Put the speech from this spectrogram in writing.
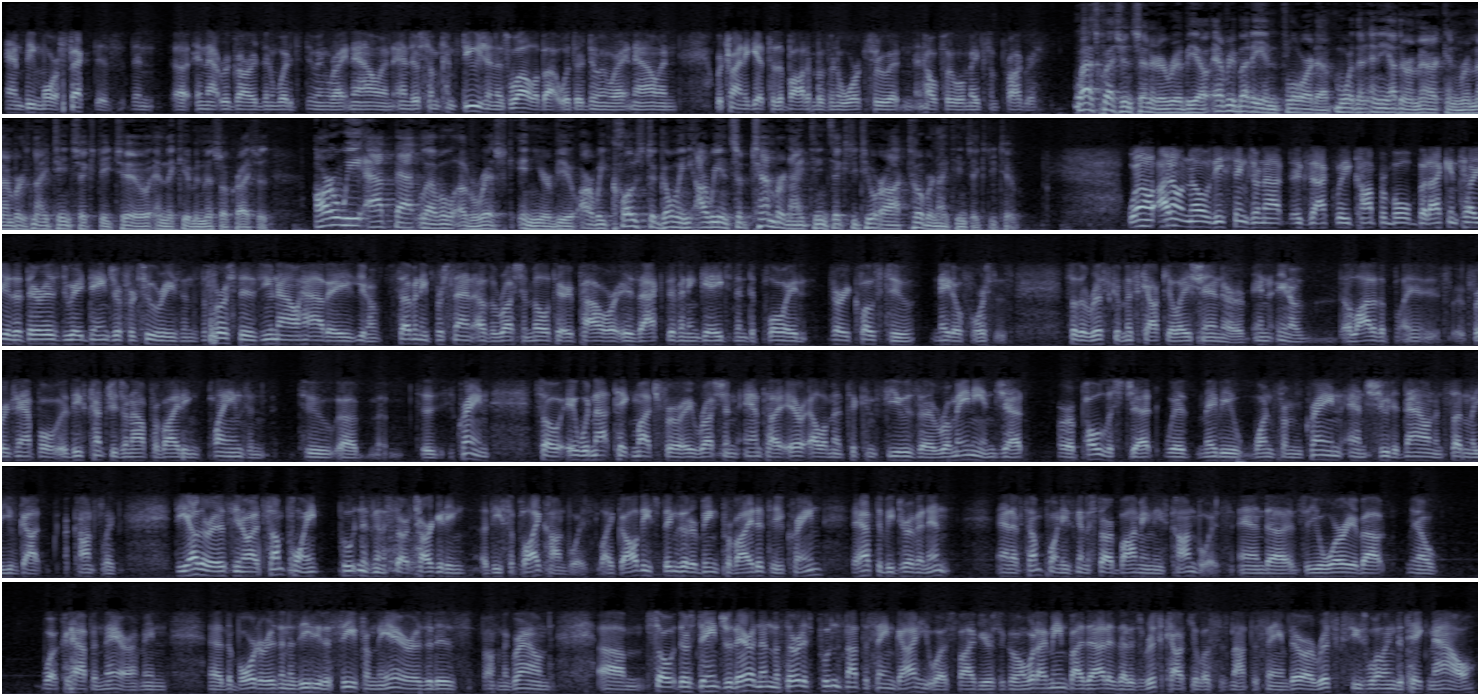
and be more effective than uh, in that regard than what it's doing right now. And, and there's some confusion as well about what they're doing right now, and we're trying to get to the bottom of it and work through it, and, and hopefully we'll make some progress. Last question, Senator Rubio. Everybody in Florida, more than any other American, remembers 1962 and the Cuban Missile Crisis. Are we at that level of risk in your view? Are we close to going? Are we in September 1962 or October 1962? Well, I don't know. These things are not exactly comparable, but I can tell you that there is great danger for two reasons. The first is you now have a, you know, 70% of the Russian military power is active and engaged and deployed very close to NATO forces. So the risk of miscalculation or, in, you know, a lot of the, for example, these countries are now providing planes and to uh, to Ukraine. So it would not take much for a Russian anti-air element to confuse a Romanian jet or a Polish jet with maybe one from Ukraine and shoot it down, and suddenly you've got a conflict. The other is, you know, at some point, Putin is going to start targeting uh, these supply convoys. Like all these things that are being provided to Ukraine, they have to be driven in. And at some point, he's going to start bombing these convoys. And uh, so you worry about, you know, what could happen there. I mean, uh, the border isn't as easy to see from the air as it is from the ground. Um, so there's danger there. And then the third is Putin's not the same guy he was five years ago. And what I mean by that is that his risk calculus is not the same. There are risks he's willing to take now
